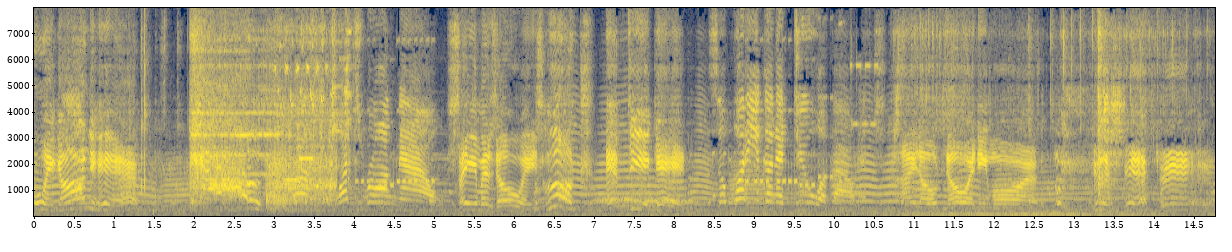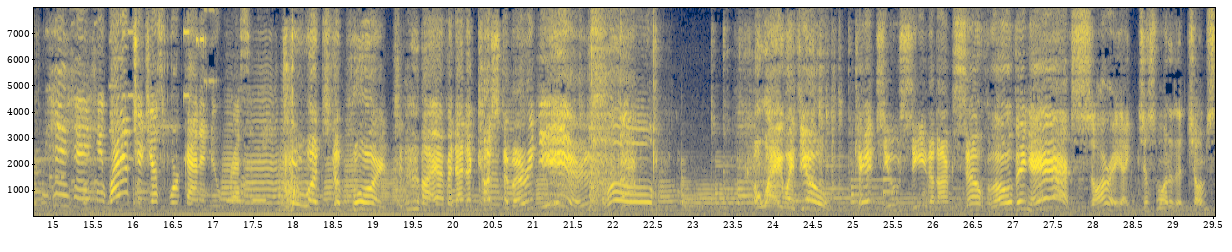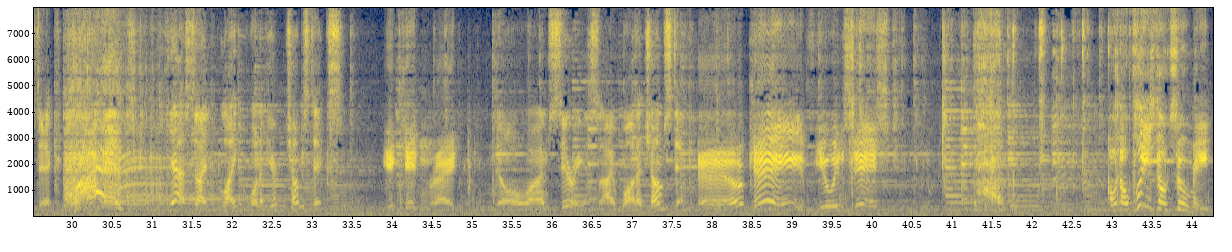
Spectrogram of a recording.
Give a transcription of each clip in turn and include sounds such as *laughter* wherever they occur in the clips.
Going on here? What's wrong now? Same as always. Look! Empty again. So what are you gonna do about it? I don't know anymore. Hey, hey, hey, why don't you just work on a new recipe? What's the point? I haven't had a customer in years. Hello? Away with you! Can't you I'm self-loathing here? Sorry, I just wanted a chumstick. What? Yes, I'd like one of your chumsticks. You're kidding, right? No, I'm serious. I want a chumstick. Uh, okay, if you insist. Oh no, please don't sue me.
